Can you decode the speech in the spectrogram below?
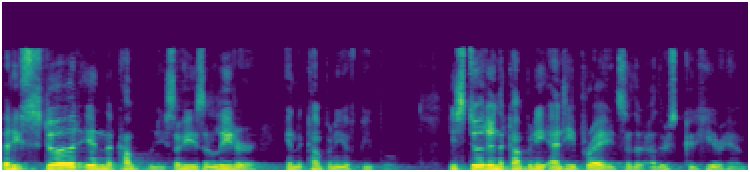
that he stood in the company. So he's a leader in the company of people. He stood in the company and he prayed so that others could hear him.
